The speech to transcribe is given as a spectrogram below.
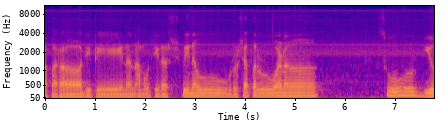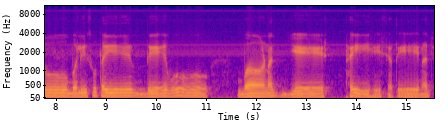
अपराजितेन नमुचिरश्विनौ वृषपर्वणा। सूर्यो बलिसुतैर्देवो बाणज्येष्ठ शतेन च।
